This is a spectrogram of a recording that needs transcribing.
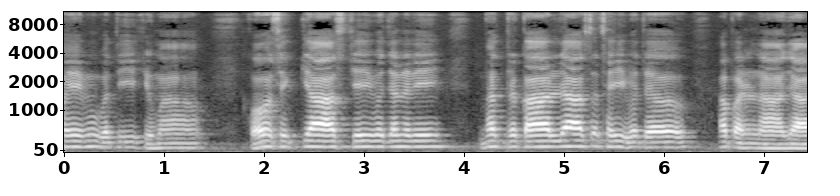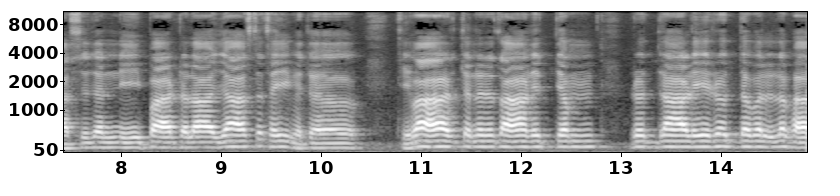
हेमुवती हुमा कौशिक्याश्चैव जननी भद्रकाल्यास्तथैव च अपर्णायास्य जन्नी पाटलायास्तथैव च शिवार्चनरता नित्यं रुद्राणि रुद्रवल्लभा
